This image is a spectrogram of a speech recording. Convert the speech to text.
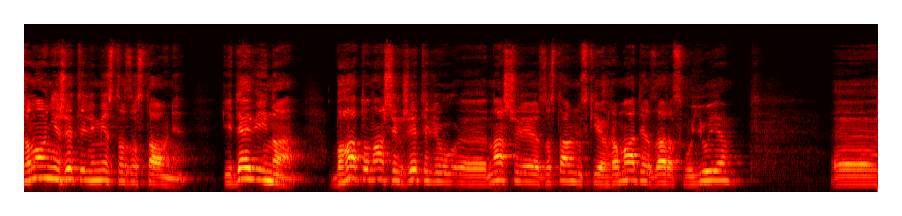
Шановні жителі міста Заставне, іде війна. Багато наших жителів е, нашої Заставнівської громади зараз воює. Е,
